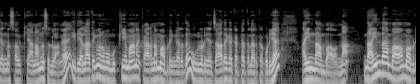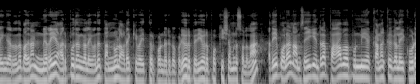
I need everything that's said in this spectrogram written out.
ஜென்ம சௌக்கியானம்னு சொல்லுவாங்க. இது எல்லாத்துக்குமே ரொம்ப முக்கியமான காரணம் அப்படிங்கிறது உங்களுடைய ஜாதக கட்டத்தில் இருக்கக்கூடிய ஐந்தாம் பாவம் தான். இந்த ஐந்தாம் பாவம் அப்படிங்கிறது வந்து பார்த்திங்கன்னா நிறைய அற்புதங்களை வந்து தன்னுள் அடக்கி வைத்து கொண்டு இருக்கக்கூடிய ஒரு பெரிய ஒரு பொக்கிஷம்னு சொல்லலாம். அதே போல் நாம் செய்கின்ற பாவ புண்ணிய கணக்குகளை கூட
